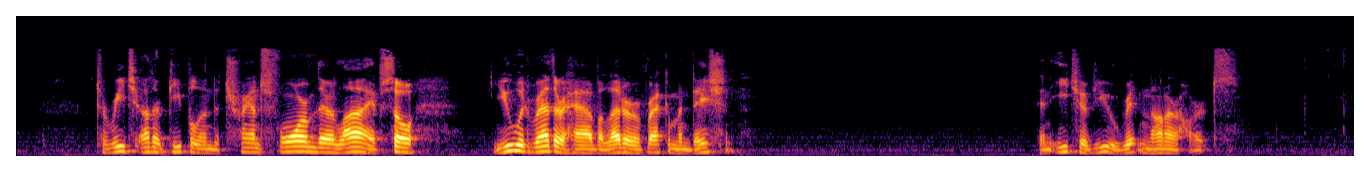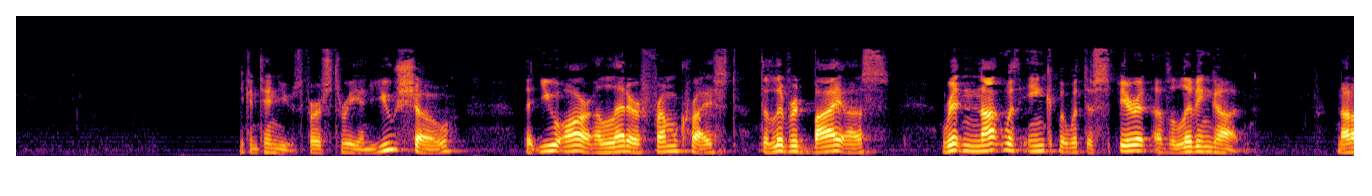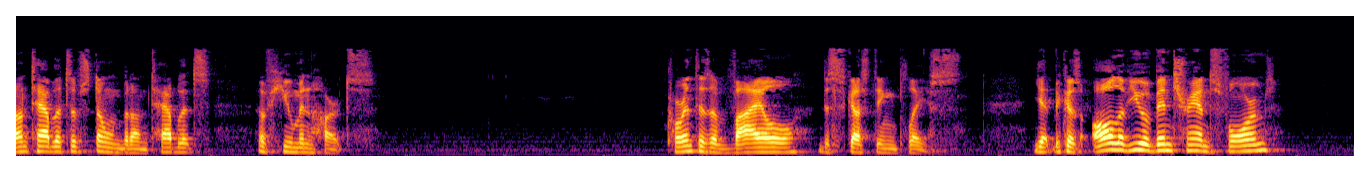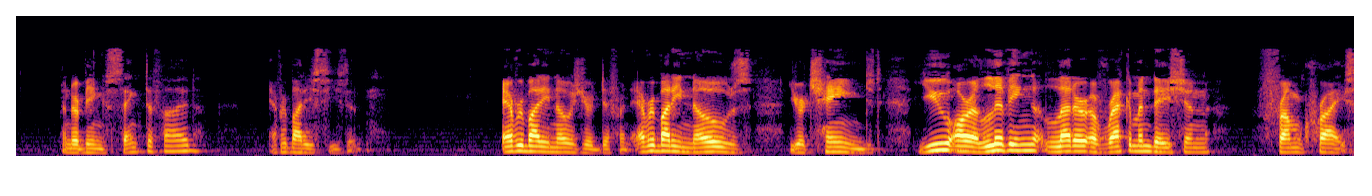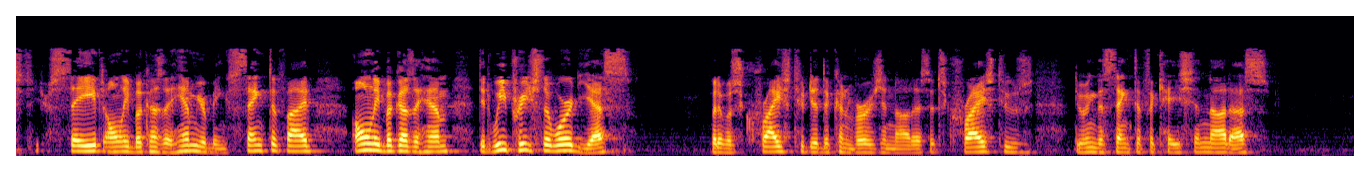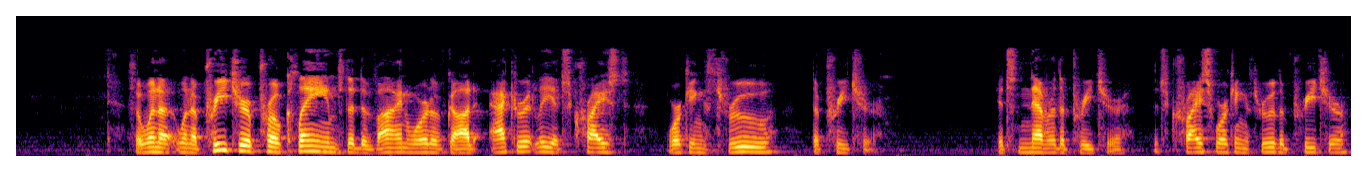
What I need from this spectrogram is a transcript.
to reach other people and to transform their lives. So you would rather have a letter of recommendation than each of you written on our hearts. He continues, verse 3 And you show that you are a letter from Christ delivered by us, written not with ink, but with the Spirit of the living God, not on tablets of stone, but on tablets of human hearts. Corinth is a vile, disgusting place. Yet because all of you have been transformed and are being sanctified, everybody sees it. Everybody knows you're different. Everybody knows you're changed. You are a living letter of recommendation from Christ. You're saved only because of Him. You're being sanctified only because of Him. Did we preach the word? Yes. But it was Christ who did the conversion, not us. It's Christ who's doing the sanctification, not us. So when a, when a preacher proclaims the divine word of God accurately, it's Christ working through the preacher. It's never the preacher. It's Christ working through the preacher.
